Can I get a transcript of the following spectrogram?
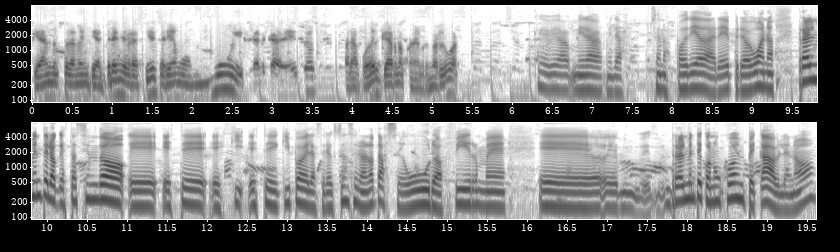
quedando solamente a tres de Brasil, estaríamos muy cerca de ellos para poder quedarnos con el primer lugar. Que mira, mira, se nos podría dar, ¿eh? Pero bueno, realmente lo que está haciendo eh, este, esqui- este equipo de la selección se lo nota seguro, firme, eh, eh, realmente con un juego impecable, ¿no?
